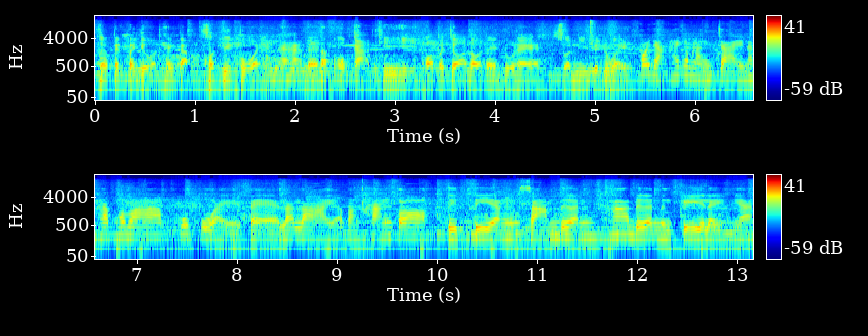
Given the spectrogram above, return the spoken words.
เพื่อเป็นประโยชน์ให้กับคนที่ป่วยนะฮะได้รับโอกาสที่อปจเราได้ดูแลส่วนนี้ไปด้วย ก็อยากให้กำลังใจนะคะ เพราะว่าผู้ป่วยแต่ละรายอะบางครั้งก็ติดเตียง 3 เดือน5 เดือน 1 ปีอะไรอย่างเงี้ย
